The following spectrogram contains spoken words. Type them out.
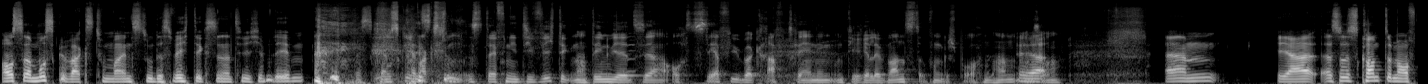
außer Muskelwachstum meinst du das Wichtigste natürlich im Leben? Das Muskelwachstum ist definitiv wichtig, nachdem wir jetzt ja auch sehr viel über Krafttraining und die Relevanz davon gesprochen haben. Ja. Also, Ähm, ja, also es kommt immer auf,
